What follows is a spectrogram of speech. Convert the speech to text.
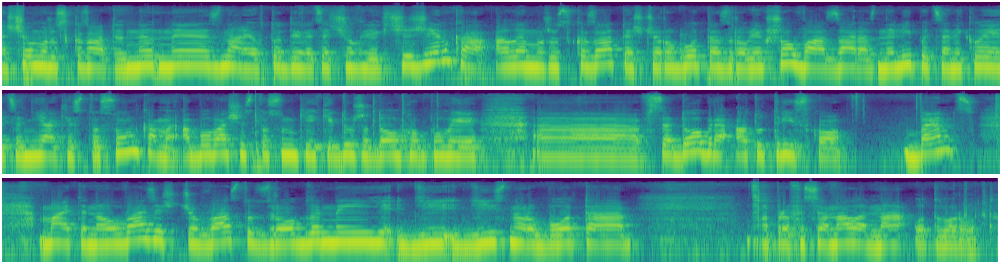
Е, Що можу сказати? Не, не знаю, хто дивиться, чоловік чи жінка, але можу сказати, що робота зроблена. Якщо у вас зараз не ліпиться, не клеїться ніякі стосунками, або ваші стосунки, які дуже довго були е, все добре, а тут різко бемц, майте на увазі, що у вас тут зроблений дійсно робота професіонала на отворот.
